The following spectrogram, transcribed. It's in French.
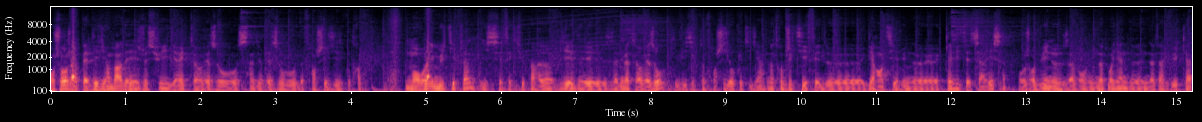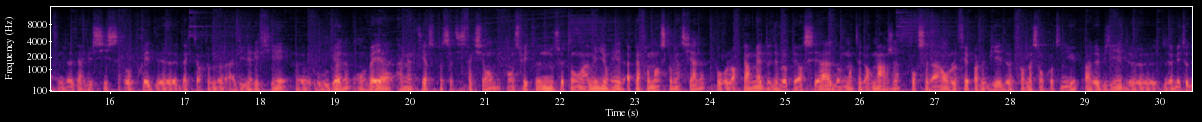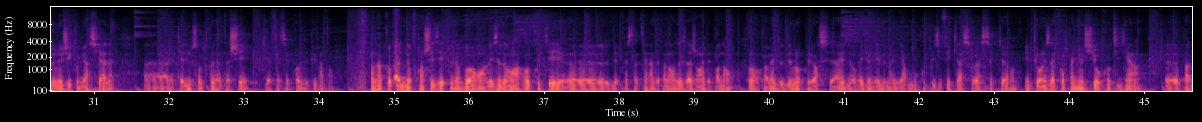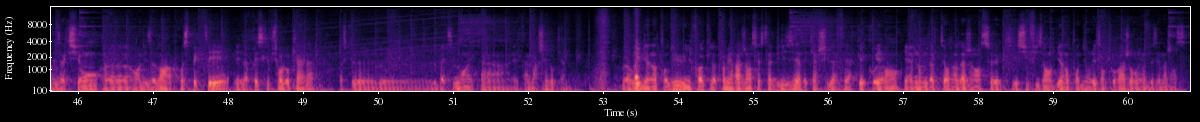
Bonjour, je m'appelle Lilian Bardet, je suis directeur réseau au sein du réseau de franchise Illico Mon rôle est multiple, il s'effectue par le biais des animateurs réseau qui visitent nos franchisés au quotidien. Notre objectif est de garantir une qualité de service. Aujourd'hui, nous avons une note moyenne de 9,4 9,6 auprès d'acteurs comme Avis Vérifié euh, ou Google. On veille à maintenir cette satisfaction. Ensuite, nous souhaitons améliorer la performance commerciale pour leur permettre de développer leur CA, d'augmenter leur marge. Pour cela, on le fait par le biais de formation continue, par le biais de de, la méthodologie commerciale euh, à laquelle nous sommes très attachés, qui a fait ses preuves depuis 20 ans. On accompagne nos franchisés tout d'abord en les aidant à recruter euh, des prestataires indépendants, des agents indépendants, pour leur permettre de développer leur CA et de rayonner de manière beaucoup plus efficace sur le secteur. Et puis on les accompagne aussi au quotidien euh, par des actions en les aidant à prospecter et la prescription locale, parce que le, bâtiment est un, est un marché local. Bah oui, bien entendu, une fois que la première agence est stabilisée avec un chiffre d'affaires qui est cohérent et un nombre d'acteurs dans l'agence qui est suffisant, bien entendu, on les encourage à ouvrir une deuxième agence.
